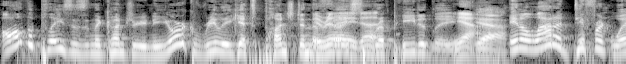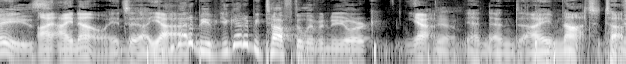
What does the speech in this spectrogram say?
all the places in the country, New York really gets punched in the really face does. repeatedly. Yeah. Yeah. in a lot of different ways. I, I know it's uh, yeah, you gotta be you gotta be tough to live in New York. Yeah, Yeah. and and I'm not tough.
